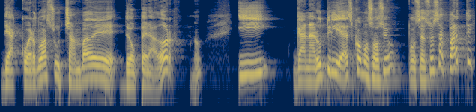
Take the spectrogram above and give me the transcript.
de acuerdo a su chamba de, de operador, ¿no? Y ganar utilidades como socio, pues eso es aparte,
